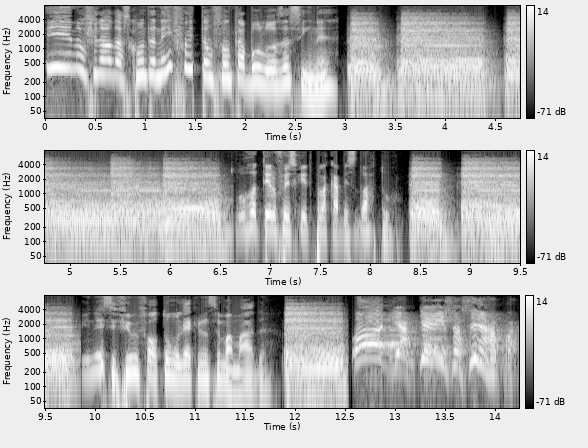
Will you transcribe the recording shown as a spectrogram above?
E no final das contas nem foi tão fantabuloso assim, né? O roteiro foi escrito pela cabeça do Arthur. E nesse filme faltou mulher querendo ser mamada. Ô, diabo, que é isso assim, rapaz?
